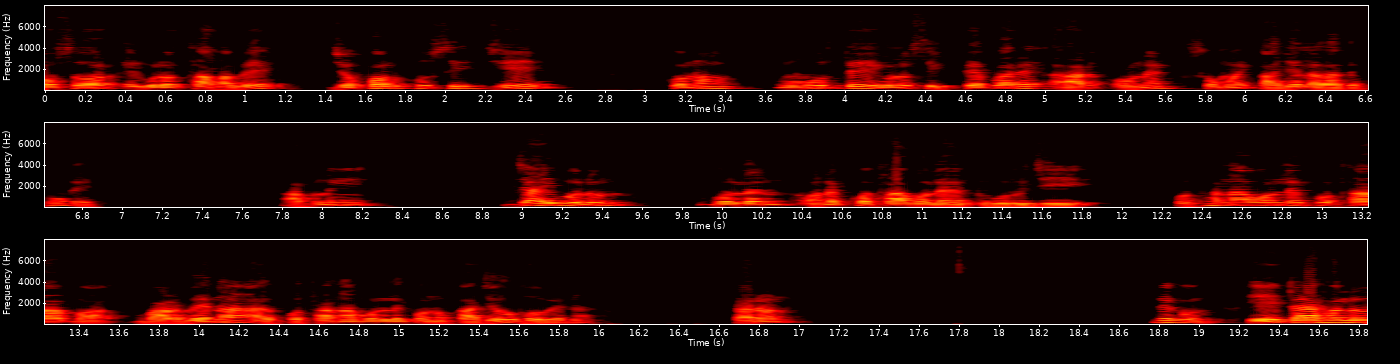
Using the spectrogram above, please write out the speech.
বছর এগুলো থাকবে। যখন খুশি যে কোনো মুহূর্তে এগুলো শিখতে পারে আর অনেক সময় কাজে লাগাতে পারে। আপনি যাই বলুন, বললেন অনেক কথা বলেন, গুরুজি, কথা না বললে কথা বাড়বে না আর কথা না বললে কোনো কাজও হবে না। কারণ দেখুন, এটা হলো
